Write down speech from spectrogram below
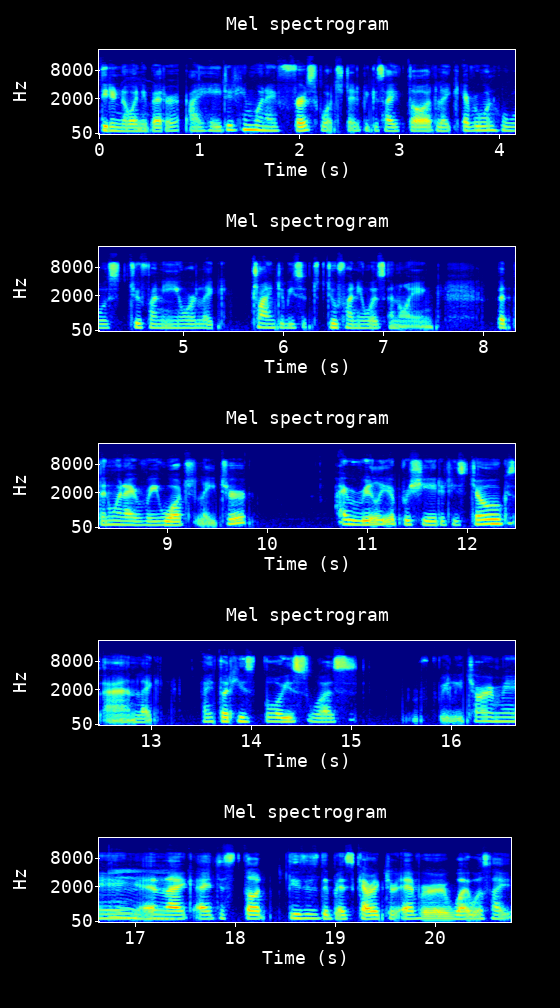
didn't know any better. I hated him when I first watched it because I thought like everyone who was too funny or like trying to be too funny was annoying. But then when I rewatched later, I really appreciated his jokes and like I thought his voice was really charming and Mm. like I just thought this is the best character ever. Why was I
